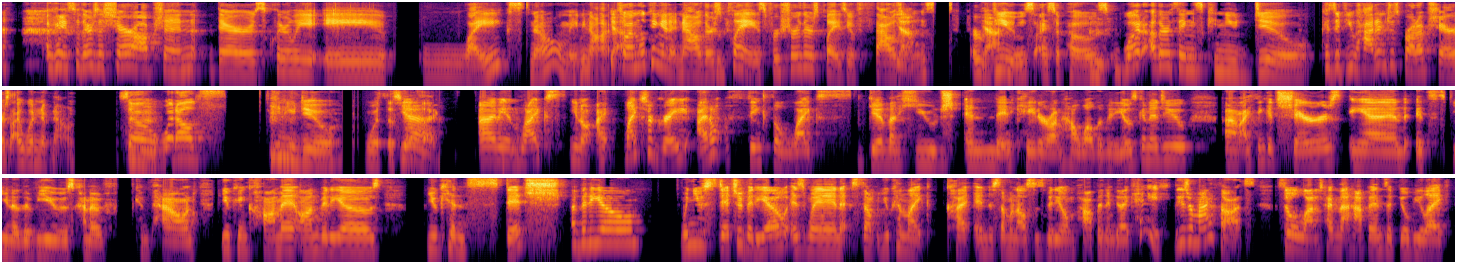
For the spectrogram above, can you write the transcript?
okay, so there's a share option. There's clearly a likes. No, maybe Mhm. not. Yeah. So I'm looking at it now. There's plays. For sure, there's plays. You have thousands or Yeah. Mm-hmm. views, I suppose. What other things can you do? Because if you hadn't just brought up shares, I wouldn't have known. So Mhm. what else can you do with this Yeah. whole thing? I mean, likes, you know, I likes are great. I don't think the likes give a huge indicator on how well the video is going to do. Um, I think it's shares and it's, you know, the views kind of compound. You can comment on videos. You can stitch a video. When you stitch a video is when some you can like cut into someone else's video and pop in and be like, "Hey, these are my thoughts." So a lot of time that happens if you'll be like,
